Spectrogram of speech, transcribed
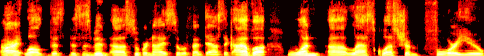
all right, well this this has been uh, super nice, super fantastic. I have a one uh, last question for you.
